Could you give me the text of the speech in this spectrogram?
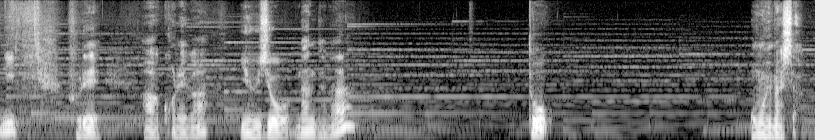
に触れ、ああ、これが友情なんだな、と思いました。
